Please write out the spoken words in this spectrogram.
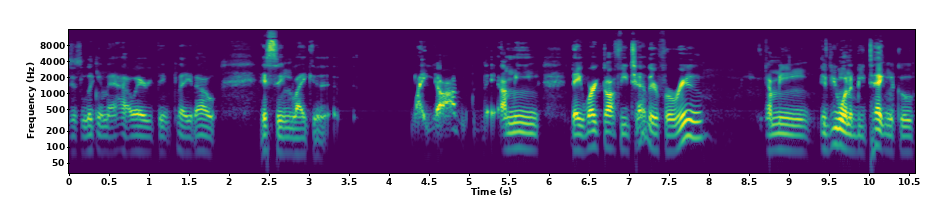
just looking at how everything played out, it seemed like a, like y'all. I mean, they worked off each other for real. I mean, if you want to be technical,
